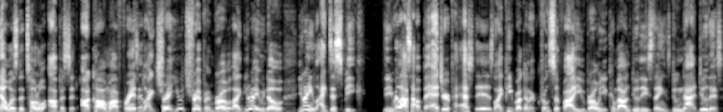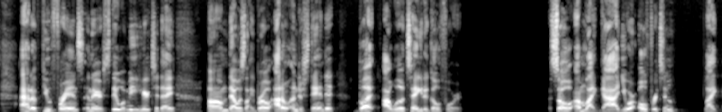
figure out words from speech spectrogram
That was the total opposite. I call my friends, they're like, Trent, you tripping, bro. Like, you don't even know, you don't even like to speak. Do you realize how bad your past is? Like, people are gonna crucify you, bro, when you come out and do these things. Do not do this. I had a few friends, and they're still with me here today, um, that was like, bro, I don't understand it, but I will tell you to go for it. So I'm like, God, you are 0 for 2. Like,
